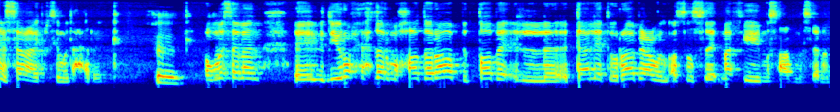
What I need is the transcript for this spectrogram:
إنسان على كرسي متحرك؟ أو مثلا آه، بده يروح يحضر محاضرة بالطابق الثالث والرابع والأسانسير ما في مصعد مثلا.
